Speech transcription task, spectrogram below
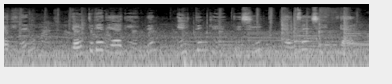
여기는 12개 대학이 있는 1등 교육도시 경산시입니다.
